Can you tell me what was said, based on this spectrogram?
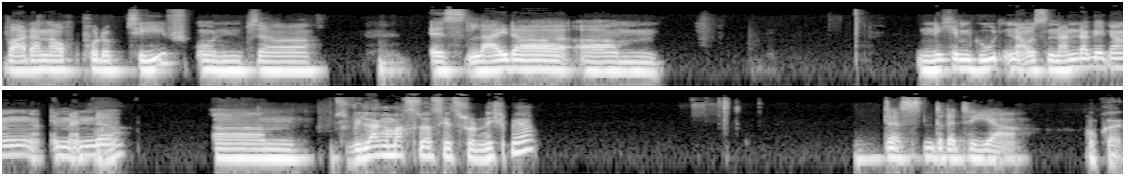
war dann auch produktiv und äh, ist leider ähm, nicht im Guten auseinandergegangen im Ende. Ähm, so, wie lange machst du das jetzt schon nicht mehr? Das dritte Jahr. Okay.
